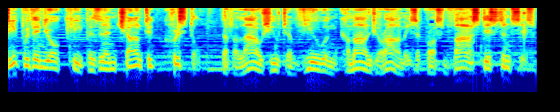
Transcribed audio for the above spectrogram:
Deep within your keep is an enchanted crystal that allows you to view and command your armies across vast distances.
